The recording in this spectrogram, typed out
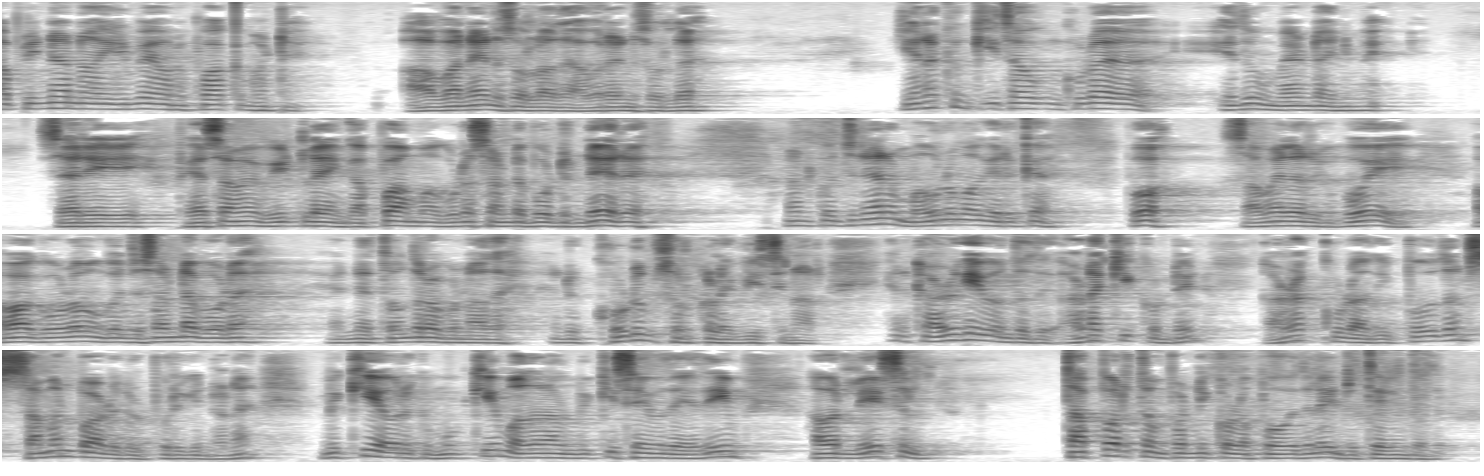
அப்படின்னா நான் இனிமேல் அவனை பார்க்க மாட்டேன். அவனேன்னு சொல்லாத அவரேன்னு சொல்ல. எனக்கும் கீதாவுக்கும் கூட எதுவும் வேண்டாம் இனிமேல் சரி பேசாமல் வீட்டில் எங்கள் அப்பா அம்மா கூட சண்டை போட்டுட்டே இரு. நான் கொஞ்ச நேரம் மௌனமாக இருக்கேன் போ சமையலருக்கு போய் அவா கூடவும் கொஞ்சம் சண்டை போட. என்னை தொந்தரவு பண்ணாத என்று கொடும் சொற்களை வீசினார். எனக்கு அழுகை வந்தது. அடக்கி கொண்டேன். அழக்கூடாது. இப்போதுதான் சமன்பாடுகள் புரிகின்றன. மிக்கி அவருக்கு முக்கியம். அதனால் மிக்கி செய்வதை எதையும் அவர் லேசில் தப்பர்த்தம் பண்ணிக்கொள்ளப் போவதில்லை என்று தெரிந்தது.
